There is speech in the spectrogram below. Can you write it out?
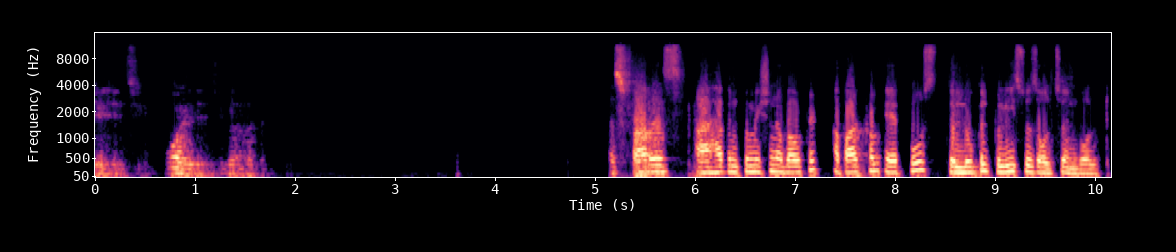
agency, agencies are there? As far as I have information about it, apart from air force, the local police was also involved.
